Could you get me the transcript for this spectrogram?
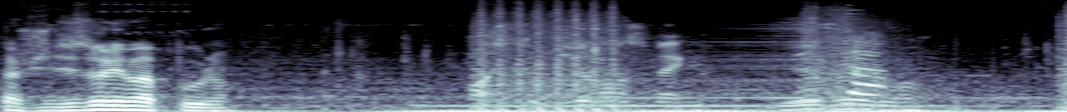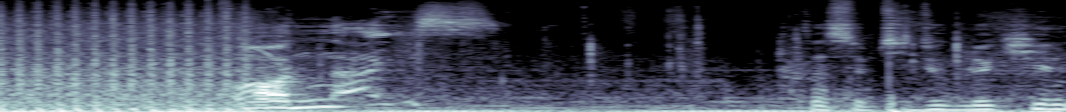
Ah, je suis désolé ma poule. Oh, cette violence, mec. Bien joué, gros. Oh, nice Putain, ce petit double kill.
